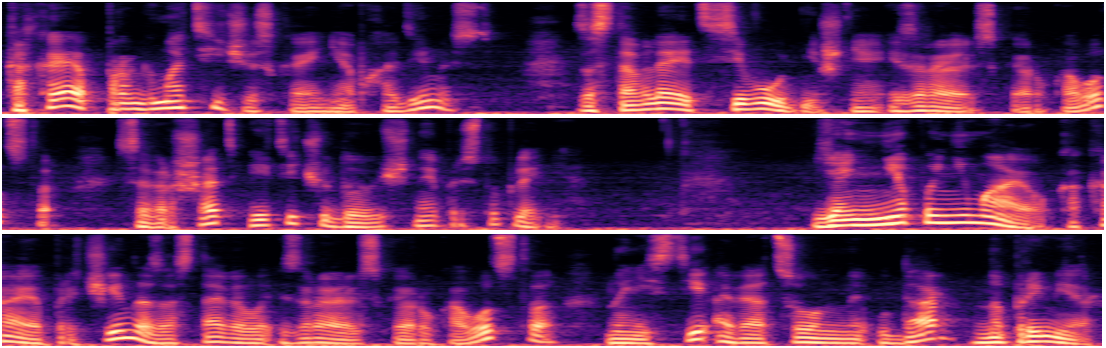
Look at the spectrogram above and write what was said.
Какая прагматическая необходимость заставляет сегодняшнее израильское руководство совершать эти чудовищные преступления? Я не понимаю, какая причина заставила израильское руководство нанести авиационный удар, например,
